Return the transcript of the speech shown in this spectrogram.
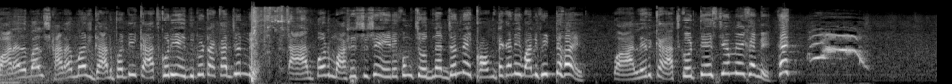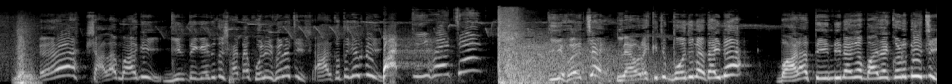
পাড়ার বাল সারা মাস গান ফাটিয়ে কাজ করি এই দুটো টাকার জন্য। তারপর মাসের শেষে এরকম চোদনার জন্য কম টাকা নিয়ে বাড়ি ফিরতে হয়। পালের কাজ করতে এসেছি আমি এখানে। শালা মাগি গিলতে গিয়ে তো সাটা ফুলে ফেলেছিস আর কত গেলবি কি হয়েছে? কি হয়েছে? লেওরা কিছু বোঝে না তাই না? বাড়া তিন দিন আগে বাজার করে দিয়েছি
